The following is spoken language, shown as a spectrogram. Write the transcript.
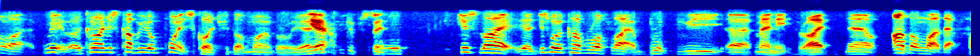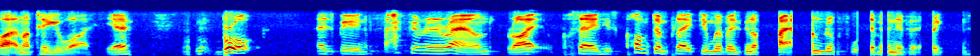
All right, uh, can I just cover your points, Kojo, if you don't mind, bro? Yeah. Yeah, hundred percent. Just like, just want to cover off like Brook v uh, Manny, right? Now, I don't like that fight, and I'll tell you why. Yeah, mm-hmm. Brook has been faffing around, right, saying he's contemplating whether he's going to fight 147 again.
